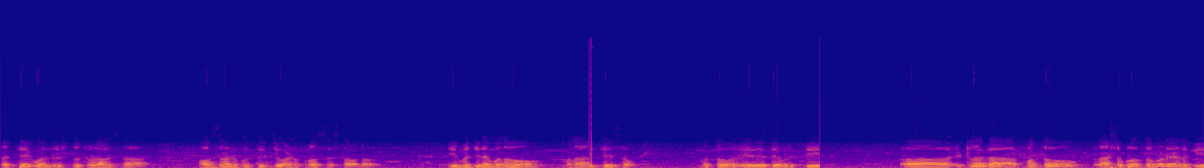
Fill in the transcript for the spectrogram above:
ప్రత్యేకమైన దృష్టితో చూడాల్సిన అవసరాన్ని గుర్తించి వాళ్ళని ప్రోత్సహిస్తూ ఉన్నారు. ఈ మధ్యనే మనం మన చేసాం మొత్తం ఏదైతే వృత్తి ఇట్లాగా మొత్తం రాష్ట్ర ప్రభుత్వం కూడా వీళ్ళకి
